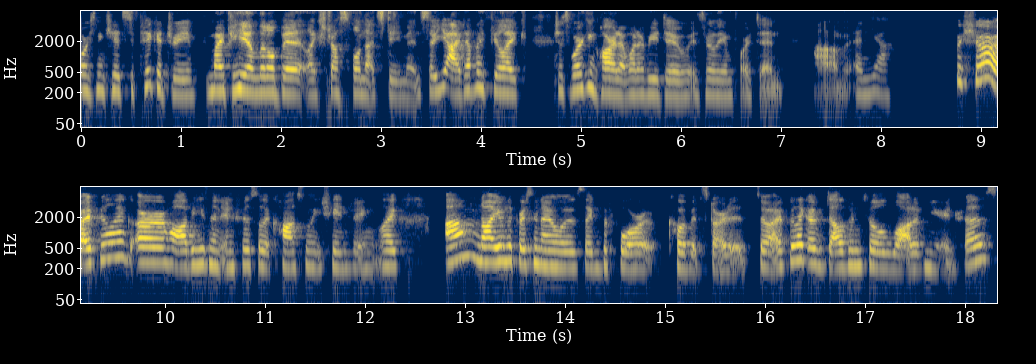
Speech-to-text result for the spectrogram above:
forcing kids to pick a dream might be a little bit like stressful in that statement. So yeah, I definitely feel like just working hard at whatever you do is really important. Um, and yeah. For sure. I feel like our hobbies and interests are like constantly changing. Like I'm not even the person I was like before COVID started. So I feel like I've delved into a lot of new interests.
